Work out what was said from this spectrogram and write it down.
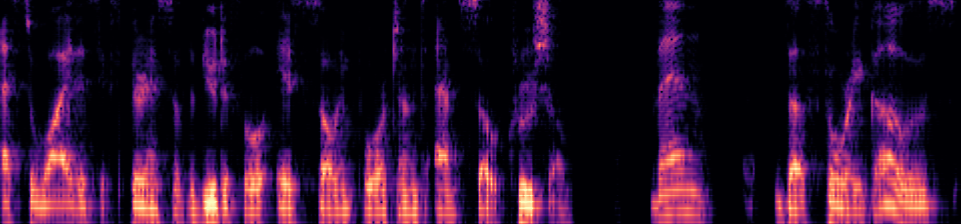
as to why this experience of the beautiful is so important and so crucial. Then the story goes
